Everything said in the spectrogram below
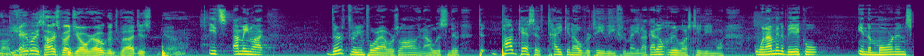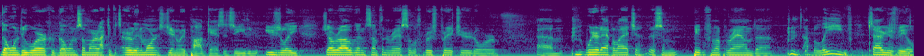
podcast. Yeah. Everybody talks about Joe Rogan's, but I just, you know, it's I mean like they're three and four hours long, and I'll listen to. T- podcasts have taken over TV for me. Like I don't really watch TV anymore. When I'm in a vehicle in the mornings, going to work or going somewhere, like if it's early in the morning, it's generally a podcast. It's either usually Joe Rogan, something to wrestle with Bruce Prichard, or um, Weird Appalachia. There's some people from up around, uh, I believe, Salyersville.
